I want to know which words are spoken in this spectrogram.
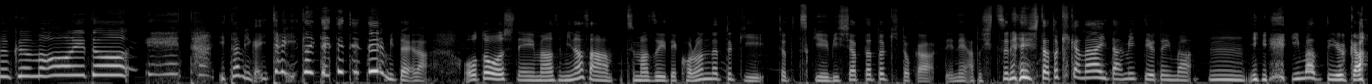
ぬくもりと痛痛みが痛い痛い痛い痛い痛い痛いみたいな音をしています皆さんつまずいて転んだ時ちょっと突き指しちゃった時とかでねあと失恋した時かな痛みっていうと今うん今っていうか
